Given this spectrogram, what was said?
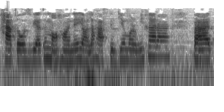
حق عضویت ماهانه یا حالا هفتگی ما رو می‌خرن. بعد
